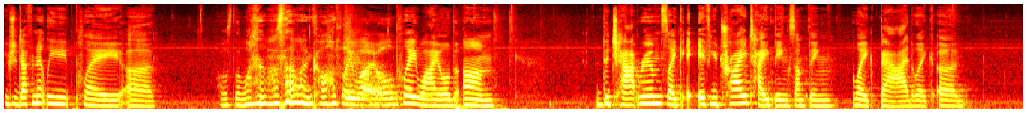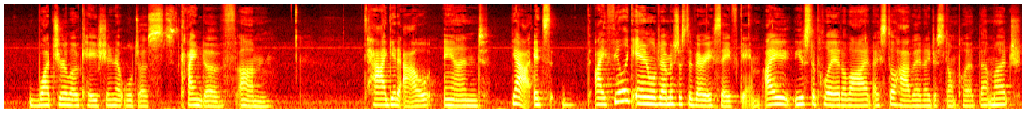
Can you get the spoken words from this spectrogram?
you should definitely play uh what was the one? What was that one called? Play Wild. Play Wild. Um, the chat rooms, like if you try typing something like bad, like uh, what's your location, it will just kind of um, tag it out. And yeah, it's. I feel like Animal Jam is just a very safe game. I used to play it a lot. I still have it. I just don't play it that much.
